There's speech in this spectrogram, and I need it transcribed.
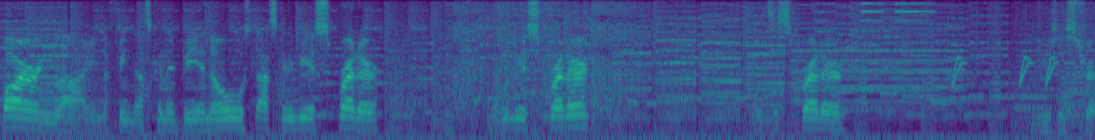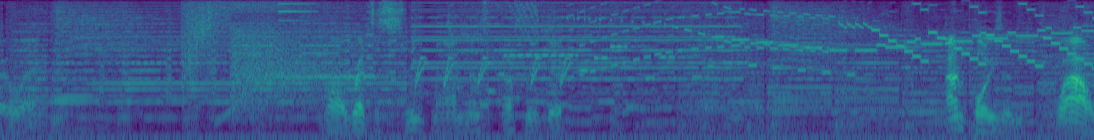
Firing line. I think that's going to be an old. That's going to be a spreader. Going to be a spreader. It's a spreader. Use it straight away. Oh, red's asleep, man. That's, that's not good. And poison. Wow.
